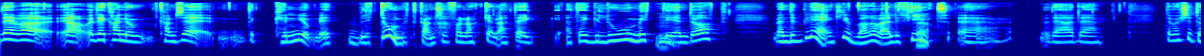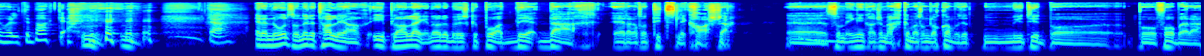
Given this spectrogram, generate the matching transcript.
det var Ja, og det kan jo kanskje Det kunne jo blitt, blitt dumt, kanskje, for noen at jeg, at jeg lo midt Mm. i en dåp. Men det ble egentlig bare veldig fint. Ja. det, hadde, det var ikke til å holde tilbake. Mm, ja. Er det noen sånne detaljer i planleggingen, du bør huske på at det, der er det en sånn tidslekkasje, eh, som ingen kanskje merker, men som dere har måttet mye tid på, på å forberede?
